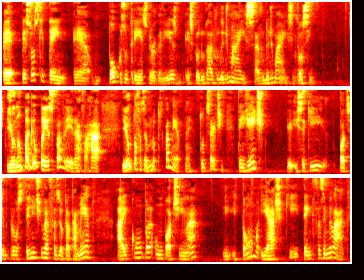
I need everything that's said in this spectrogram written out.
é, pessoas que têm é, poucos nutrientes no organismo, esse produto ajuda demais, ajuda demais. Então, assim, eu não paguei o preço para ver, né? Ah, eu tô fazendo meu tratamento, né? Tudo certinho. Tem gente, isso aqui pode servir para você. Tem gente que vai fazer o tratamento, aí compra um potinho lá, e, e, toma e acha que tem que fazer milagre.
